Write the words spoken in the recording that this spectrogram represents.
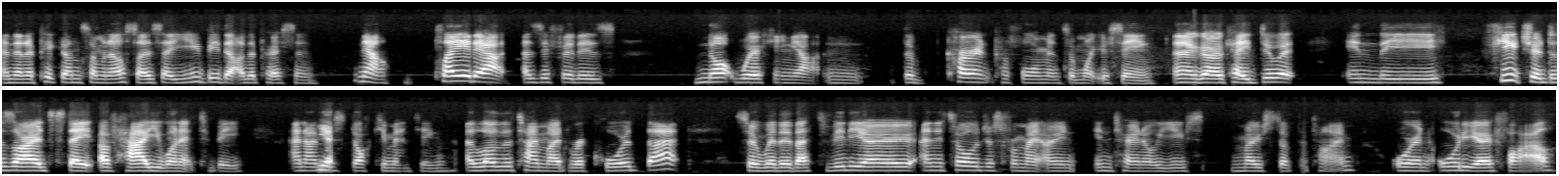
And then I pick on someone else. I say, you be the other person. Now, play it out as if it is not working out and the current performance and what you're seeing. And I go, okay, do it in the future desired state of how you want it to be. And I'm yep. just documenting. A lot of the time, I'd record that. So whether that's video, and it's all just for my own internal use most of the time, or an audio file.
